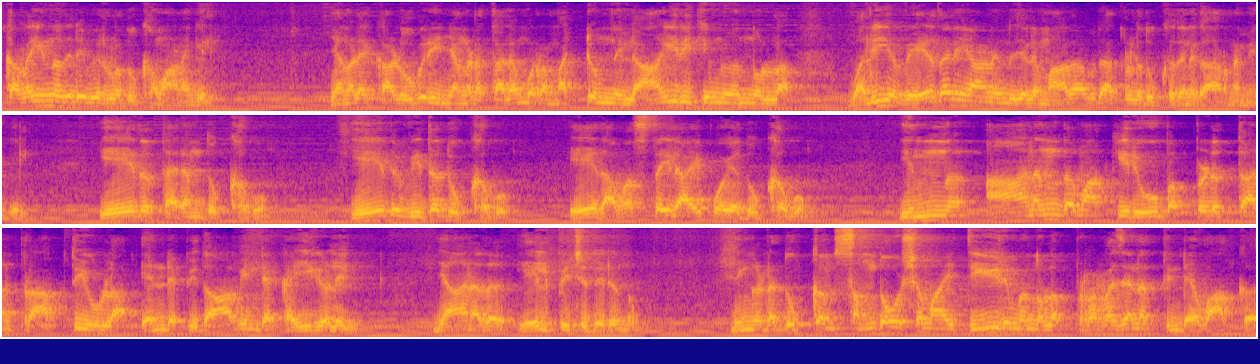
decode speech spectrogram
കളയുന്നതിന്റെ പേരിലുള്ള ദുഃഖമാണെങ്കിൽ ഞങ്ങളെക്കാൾ ഉപരി ഞങ്ങളുടെ തലമുറ മറ്റൊന്നിലായിരിക്കുന്നു എന്നുള്ള വലിയ വേദനയാണ് ഇന്ന് ചില മാതാപിതാക്കളുടെ ദുഃഖത്തിന് കാരണമെങ്കിൽ ഏത് തരം ദുഃഖവും ഏത് വിധ ദുഃഖവും ഏത് അവസ്ഥയിലായി പോയ ദുഃഖവും ഇന്ന് ആനന്ദമാക്കി രൂപപ്പെടുത്താൻ പ്രാപ്തിയുള്ള എന്റെ പിതാവിന്റെ കൈകളിൽ ഞാനത് ഏൽപ്പിച്ചു തരുന്നു. നിങ്ങളുടെ ദുഃഖം സന്തോഷമായി തീരുമെന്നുള്ള പ്രവചനത്തിന്റെ വാക്ക്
